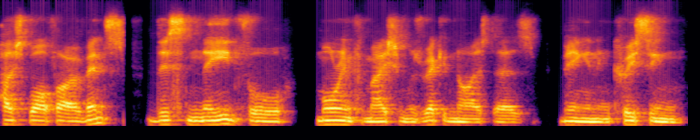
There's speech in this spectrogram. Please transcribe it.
post wildfire events. This need for more information was recognised as being an increasing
